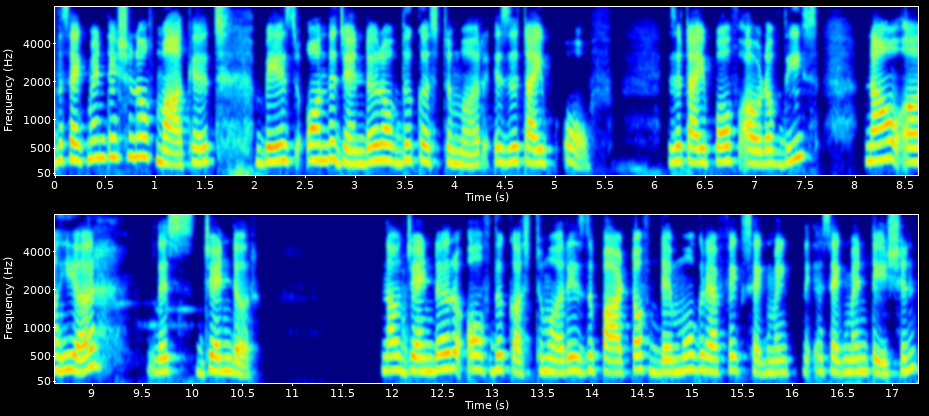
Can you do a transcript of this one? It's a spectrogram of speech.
the segmentation of markets based on the gender of the customer is a type of is a type of out of these. Now uh, here this gender. Now gender of the customer is the part of demographic segment segmentation.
